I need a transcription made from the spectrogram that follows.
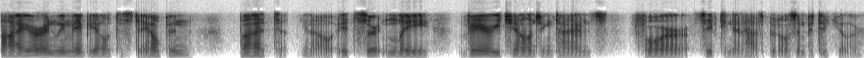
buyer and we may be able to stay open. But, you know, it's certainly very challenging times for safety net hospitals in particular.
